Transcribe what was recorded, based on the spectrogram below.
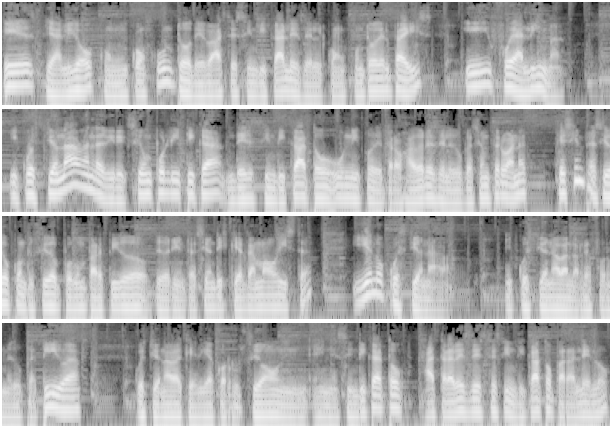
él se alió con un conjunto de bases sindicales del conjunto del país y fue a Lima y cuestionaban la dirección política del Sindicato Único de Trabajadores de la Educación Peruana, que siempre ha sido conducido por un partido de orientación de izquierda maoísta, y él lo cuestionaba. Y cuestionaba la reforma educativa, cuestionaba que había corrupción en el sindicato, a través de este sindicato paralelo,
